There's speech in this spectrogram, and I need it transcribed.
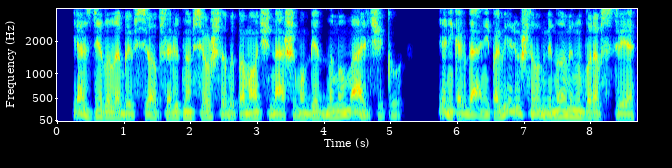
— я сделала бы все, абсолютно все, чтобы помочь нашему бедному мальчику. Я никогда не поверю, что он виновен в воровстве,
